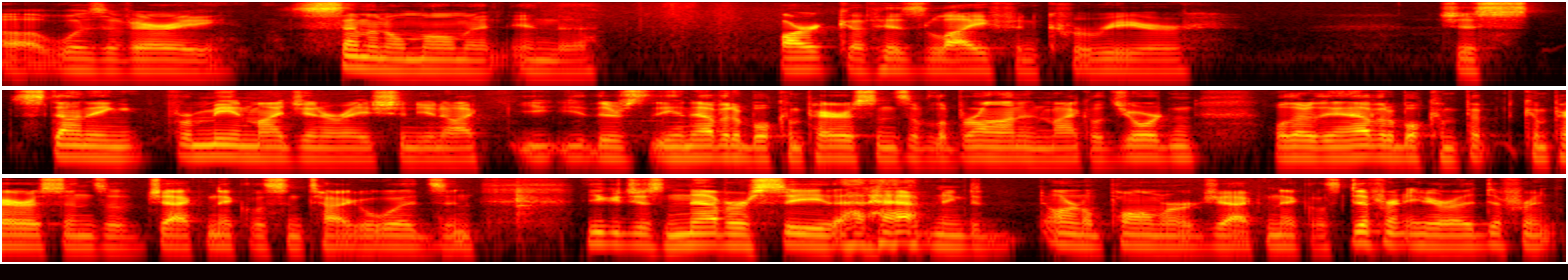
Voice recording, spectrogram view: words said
uh, was a very seminal moment in the arc of his life and career. Just stunning for me and my generation. You know, I, you, you, there's the inevitable comparisons of LeBron and Michael Jordan. Well, there are the inevitable comp- comparisons of Jack Nicklaus and Tiger Woods, and you could just never see that happening to Arnold Palmer or Jack Nicklaus. Different era, different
